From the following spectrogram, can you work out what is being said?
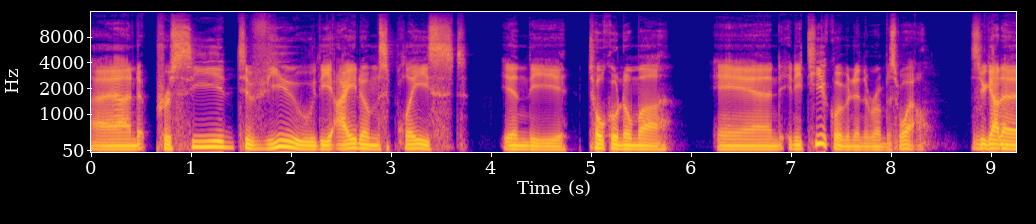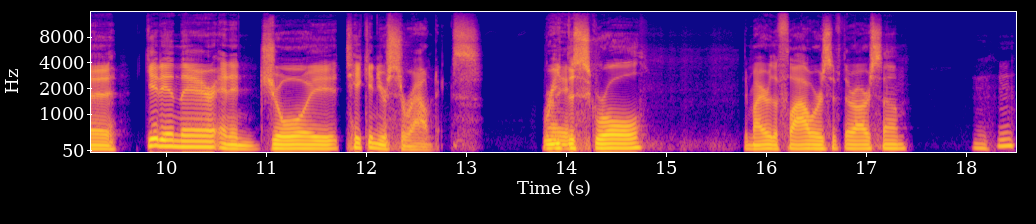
and proceed to view the items placed in the tokonoma and any tea equipment in the room as well. So you Mhm. got to get in there and enjoy, taking your surroundings. Read Right. the scroll, admire the flowers if there are some. Mm-hmm. And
